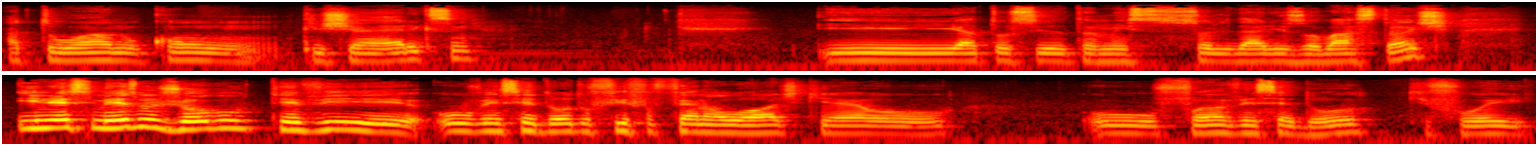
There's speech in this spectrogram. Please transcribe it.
atuando com Christian Eriksen. E a torcida também se solidarizou bastante. E nesse mesmo jogo teve o vencedor do FIFA Fan Award, que é o, o fã vencedor, que foi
